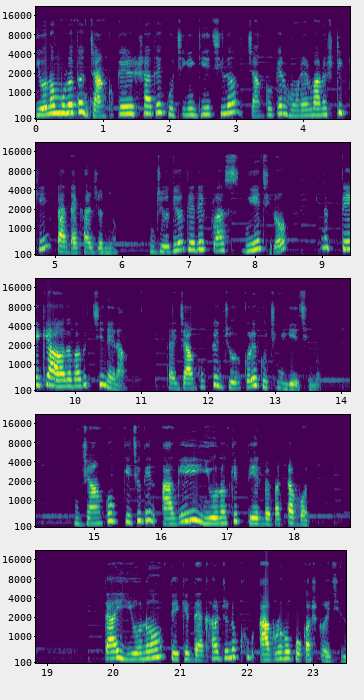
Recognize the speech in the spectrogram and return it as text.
ইয়োনো মূলত জাংকুকের সাথে কোচিংয়ে গিয়েছিল। জাংকুকের মনের মানুষটি কে তা দেখার জন্য। যদিও তেদের ক্লাস নিয়েছিল, কিন্তু তেকে আলাদাভাবে চিনে না, তাই জাংকুককে জোর করে কোচিংয়ে গিয়েছিল। জাংকুক কিছুদিন আগেই ইয়োনোকে তের ব্যাপারটা বলে। তাই ইয়োনো তেকে দেখার জন্য খুব আগ্রহ প্রকাশ করেছিল।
